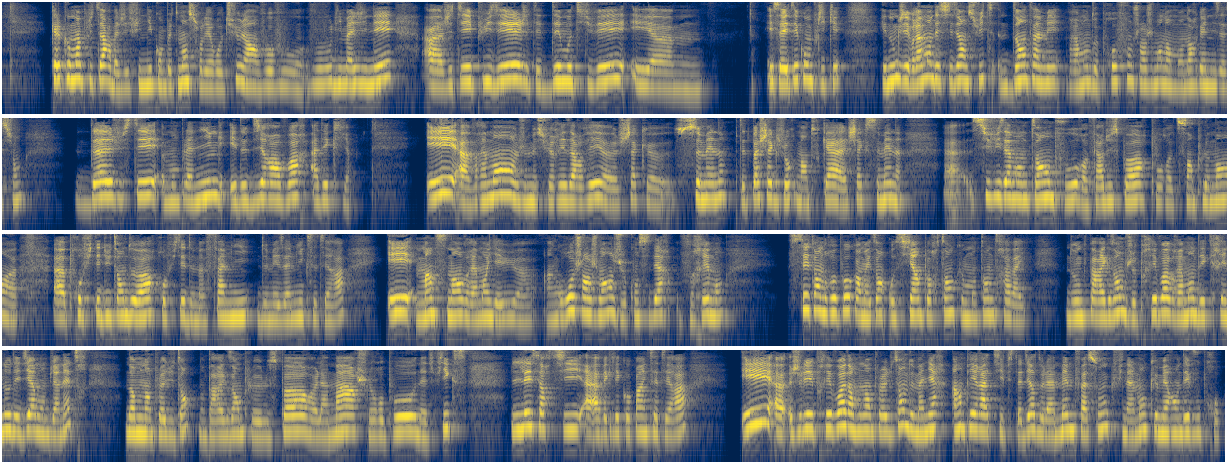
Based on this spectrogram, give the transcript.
Quelques mois plus tard, bah, j'ai fini complètement sur les rotules, hein, vous, vous, l'imaginez. Euh, j'étais épuisée, j'étais démotivée et, euh, et ça a été compliqué. Et donc j'ai vraiment décidé ensuite d'entamer vraiment de profonds changements dans mon organisation, d'ajuster mon planning et de dire au revoir à des clients. Et euh, vraiment, je me suis réservé euh, chaque euh, semaine, peut-être pas chaque jour, mais en tout cas chaque semaine, suffisamment de temps pour faire du sport, pour simplement profiter du temps dehors, profiter de ma famille, de mes amis, etc. Et maintenant, vraiment, il y a eu un gros changement. Je considère vraiment ces temps de repos comme étant aussi importants que mon temps de travail. Donc par exemple, je prévois vraiment des créneaux dédiés à mon bien-être dans mon emploi du temps. Donc par exemple le sport, la marche, le repos, Netflix, les sorties avec les copains, etc. Et euh, je les prévois dans mon emploi du temps de manière impérative, c'est-à-dire de la même façon que finalement que mes rendez-vous pro.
